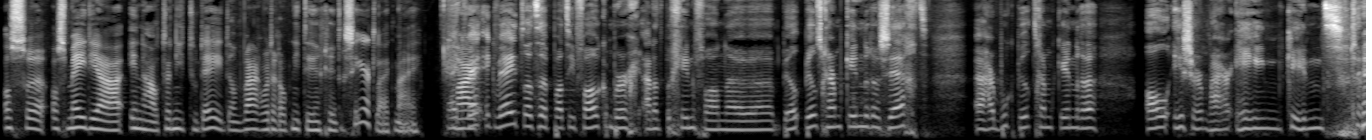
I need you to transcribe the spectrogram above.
Als, eh, als media inhoud er niet toe deed, dan waren we er ook niet in geïnteresseerd, lijkt mij. Ja, Maar- ik, weet, ik weet dat eh, Patty Valkenburg aan het begin van eh, beeld, Beeldschermkinderen zegt, eh, haar boek Beeldschermkinderen, al is er maar één kind.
